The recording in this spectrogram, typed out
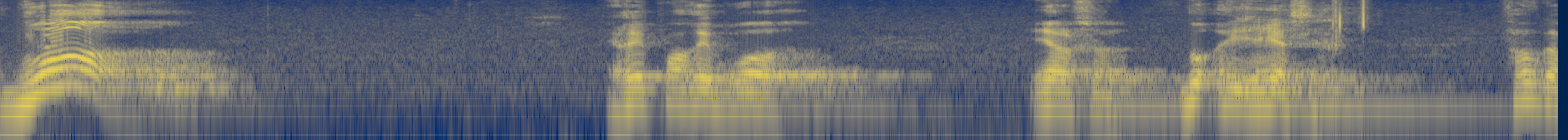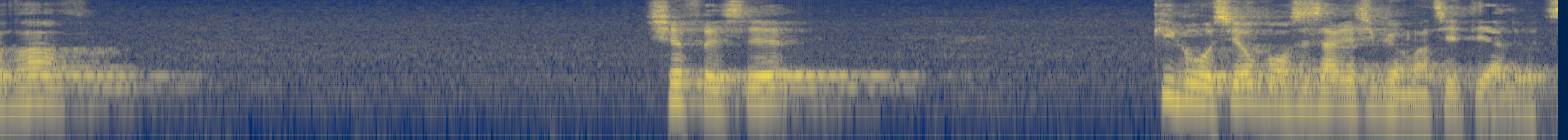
bois. Il répond reboit. Ya Rasulullah. Bon, il ça. Faut grave. Chef et sœur, qui grossit bon, c'est sa récipient l'entièreté à l'autre.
